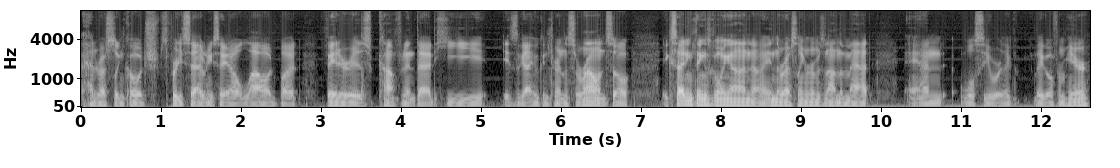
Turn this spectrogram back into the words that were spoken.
head wrestling coach. It's pretty sad when you say it out loud, but Fader is confident that he is the guy who can turn this around. So exciting things going on uh, in the wrestling rooms and on the mat, and we'll see where they, they go from here.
